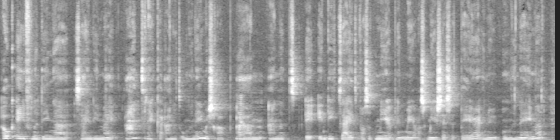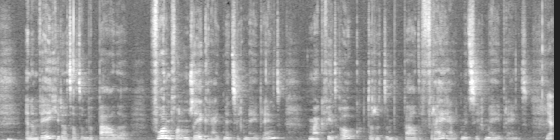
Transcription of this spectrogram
ook een van de dingen zijn die mij aantrekken aan het ondernemerschap. Ja. Aan, aan het, in die tijd was, het meer, ben ik meer, was ik meer ZZP'er en nu ondernemer. En dan weet je dat dat een bepaalde vorm van onzekerheid met zich meebrengt. Maar ik vind ook dat het een bepaalde vrijheid met zich meebrengt. Ja.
